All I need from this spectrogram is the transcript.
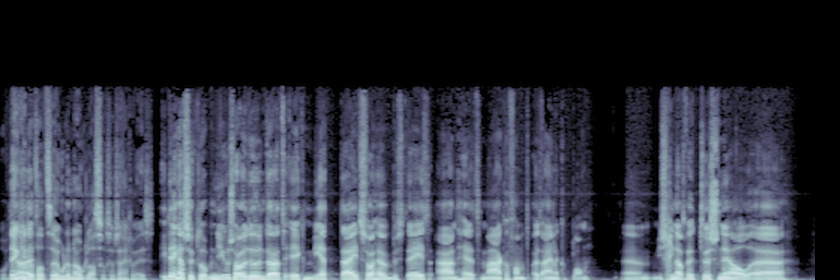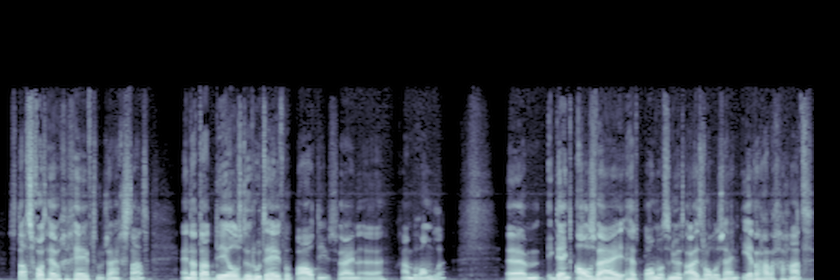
of denk je dat dat uh, hoe dan ook lastig zou zijn geweest? Ik denk als ik het opnieuw zou doen, dat ik meer tijd zou hebben besteed aan het maken van het uiteindelijke plan. Uh, misschien dat we te snel uh, startschot hebben gegeven toen we zijn gestart. En dat dat deels de route heeft bepaald die we zijn gaan bewandelen. Um, ik denk als wij het plan wat we nu aan het uitrollen zijn eerder hadden gehad,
